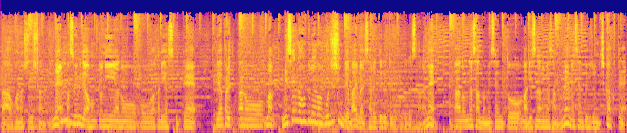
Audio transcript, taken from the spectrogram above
たお話でしたのでね、うん、まあ、そういう意味では本当にあの分かりやすくてでやっぱりあの、まあ、目線が本当にあのご自身で売買されているということですからねあの皆さんの目線と、まあ、リスナーの皆さんの、ね、目線と非常に近くて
